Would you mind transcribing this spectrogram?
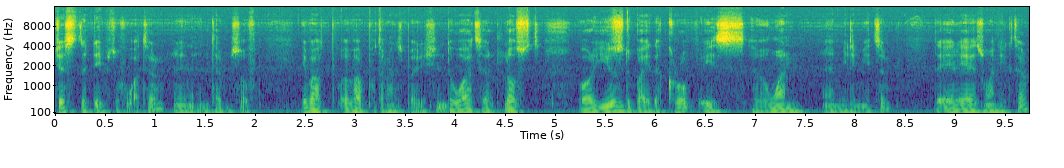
just the depth of water in, in terms of evap evapotranspiration. The water lost or used by the crop is uh, 1 uh, millimeter. The area is 1 hectare.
